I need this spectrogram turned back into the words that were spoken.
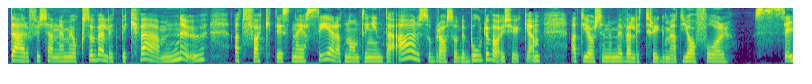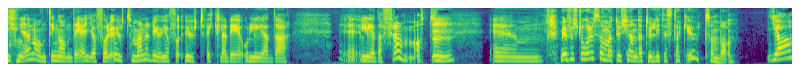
därför känner jag mig också väldigt bekväm nu, att faktiskt när jag ser att någonting inte är så bra som det borde vara i kyrkan, att jag känner mig väldigt trygg med att jag får säga någonting om det, jag får utmana det och jag får utveckla det och leda, eh, leda framåt. Mm. Um, Men jag förstår det som att du kände att du lite stack ut som barn? Ja,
